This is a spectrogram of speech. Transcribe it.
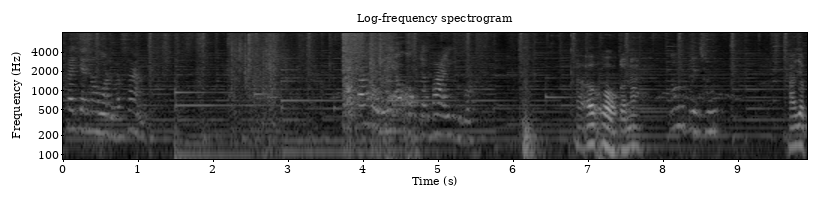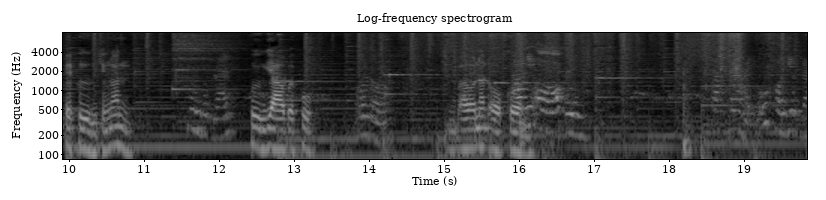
ใครจะนอนมาสั่ง ถ้าผมนี่เอาออกจากใบอยู่บ่เอาออกแล้วเนาะแล้วมันเป็นชุดเขาจะไปผึ่งจังนั่นคือแบบไรผึ่งยาวไปพูกอ๋อเหรอเอาอันนั้นออกก่อเอานนี่ออกอืมซักได้โอ้เขาเย็บได้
